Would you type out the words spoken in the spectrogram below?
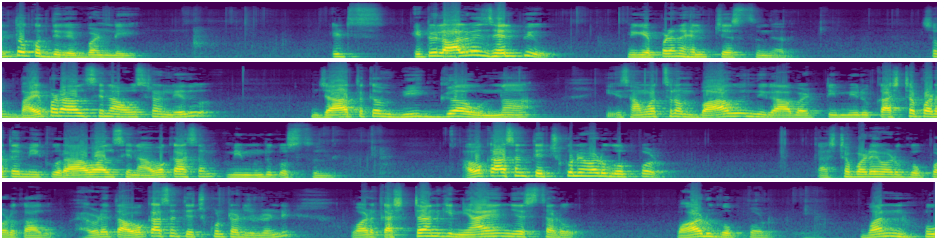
ఎంతో కొద్దిగా ఇవ్వండి. It's it will always help you మీకు ఎప్పుడైనా హెల్ప్ చేస్తుంది అది. సో భయపడాల్సిన అవసరం లేదు. జాతకం వీక్గా ఉన్నా ఈ సంవత్సరం బాగుంది కాబట్టి మీరు కష్టపడితే మీకు రావాల్సిన అవకాశం మీ ముందుకు వస్తుంది. అవకాశం తెచ్చుకునేవాడు గొప్పోడు. కష్టపడేవాడు గొప్పోడు కాదు. ఎవడైతే అవకాశం తెచ్చుకుంటాడు చూడండి వాడు కష్టానికి న్యాయం చేస్తాడో వాడు గొప్పోడు. One who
